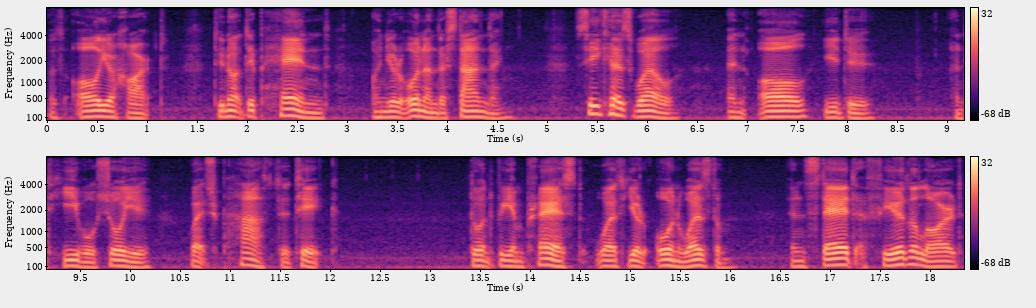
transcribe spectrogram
with all your heart. Do not depend on your own understanding. Seek His will in all you do, and He will show you which path to take. Don't be impressed with your own wisdom. Instead, fear the Lord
